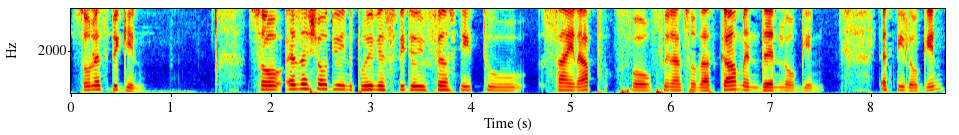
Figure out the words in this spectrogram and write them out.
So let's begin. So as I showed you in the previous video, you first need to sign up for freelancer.com and then log in. Let me log in.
